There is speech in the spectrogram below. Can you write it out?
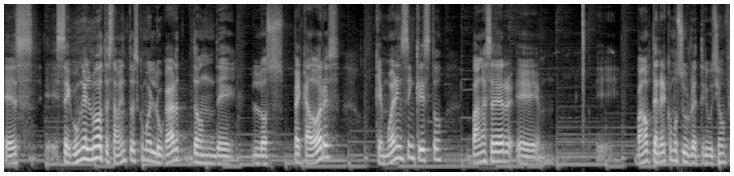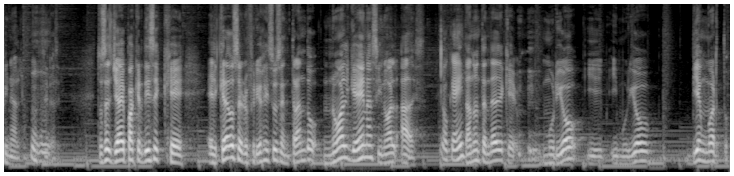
es, según el Nuevo Testamento, es como el lugar donde los pecadores que mueren sin Cristo van a ser, eh, eh, van a obtener como su retribución final. decir así. Entonces, J. Packer dice que el credo se refirió a Jesús entrando no al Gehenna, sino al Hades, Ok. dando a entender de que murió y, y murió bien muerto.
